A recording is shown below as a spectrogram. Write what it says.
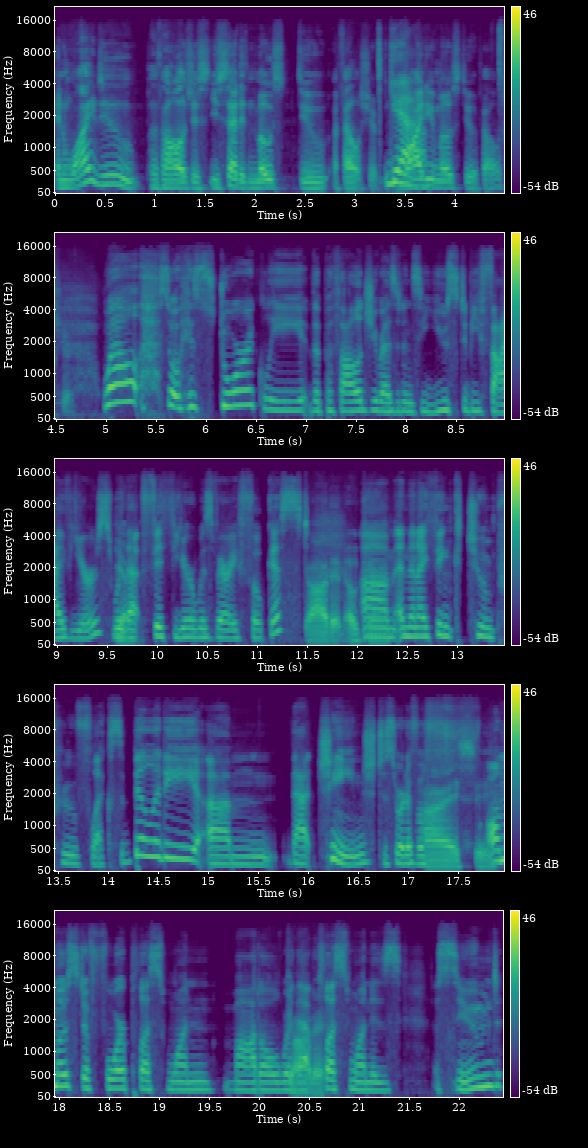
And why do pathologists, you said it most do a fellowship. Yeah. Why do most do a fellowship? Well, so historically, the pathology residency used to be five years, where Yeah. that fifth year was very focused. Got it. Okay. Um, and then I think to improve flexibility, um, that changed to sort of a f- I see. almost a four plus one model where Got that it. Mm-hmm. plus one is assumed.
